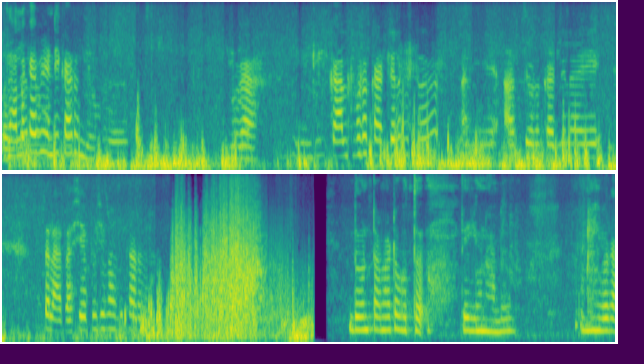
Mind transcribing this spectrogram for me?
झालं काय भेंडी काढून घेऊ? बघा भेंडी काल थोडं काढलेलं होतं आणि आज तेवढं काढलेलं आहे. चला आता शेपूची भाजी काढून दोन टमाटो होतं ते घेऊन आलो. आणि बघा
